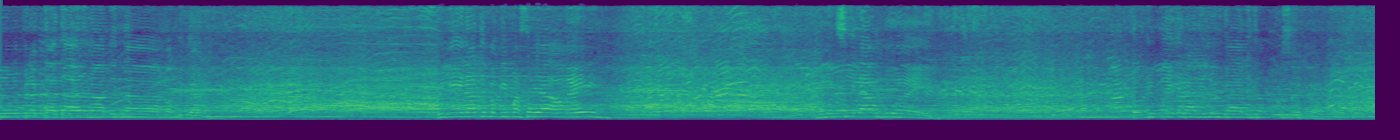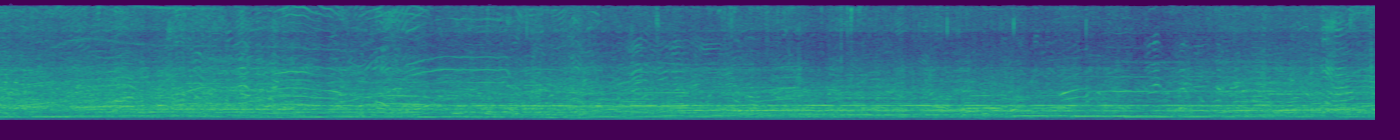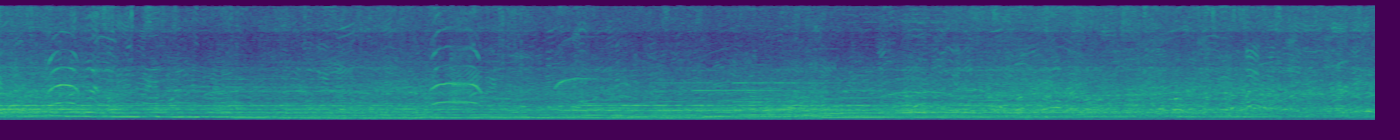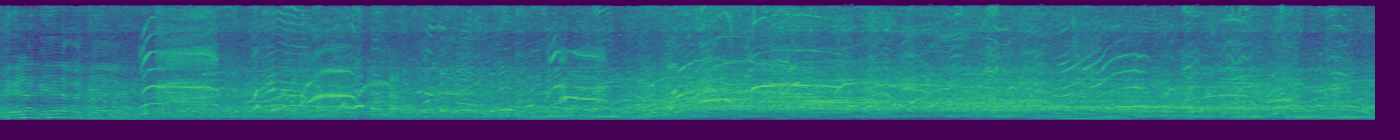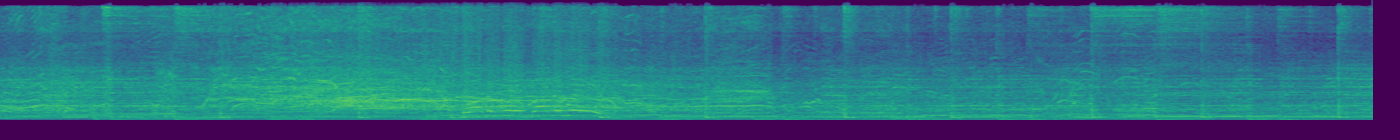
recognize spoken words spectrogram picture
Ano yung pinagdadaanan natin na mabigat. Piliin natin maging masaya, okay? Maligsila ang buhay. Huwag niyo paikiranin yung galit sa puso niyo. Ganyan lang, ganyan lang, ganyan lang.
